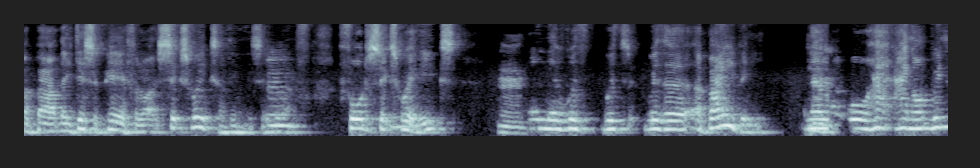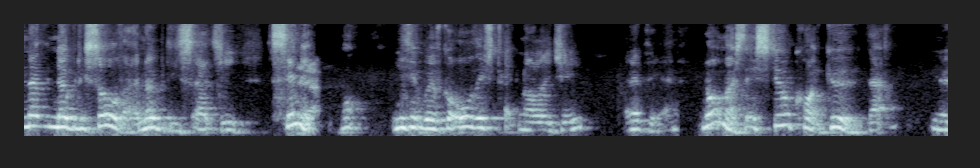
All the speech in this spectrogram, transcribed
about they disappear for like six weeks, I think they said, Mm. like four to six weeks, Mm. and they're with with with a, a baby. And they're like, well, ha- hang on, we, no, nobody saw that. Nobody's actually seen it. What- And you think we've got all this technology and everything, and almost it's still quite good that you know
